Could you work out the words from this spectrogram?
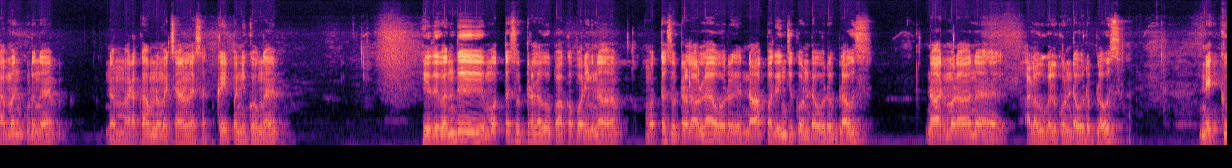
கமெண்ட் கொடுங்க. நம்ம மறக்காமல் நம்ம சேனலை சப்ஸ்கிரைப் பண்ணிக்கோங்க. இது வந்து மொத்த சுற்றளவு பார்க்க போனீங்கன்னா மொத்த சுற்றளவில் ஒரு நாற்பது இன்ச்சு கொண்ட ஒரு ப்ளவுஸ் நார்மலான அளவுகள் கொண்ட ஒரு ப்ளவுஸ் நெக்கு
